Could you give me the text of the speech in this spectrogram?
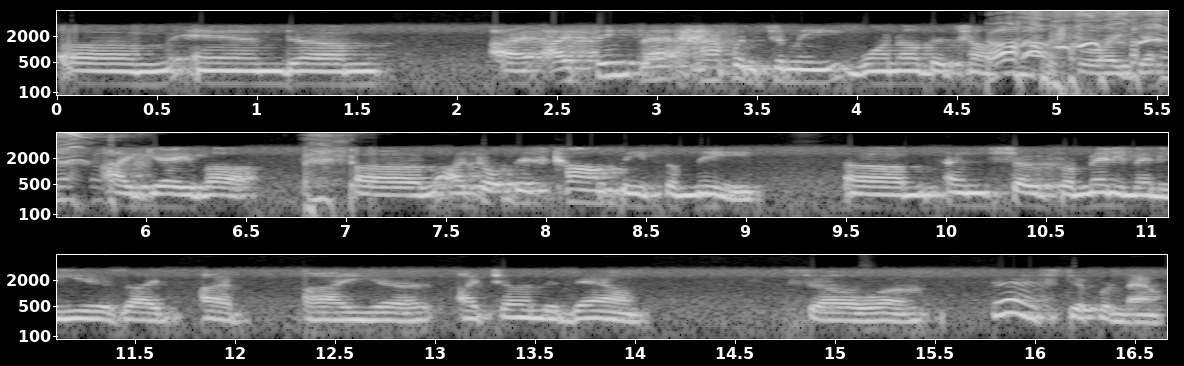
Um, and um, I, I, think that happened to me one other time oh. before I, I, gave up. Um, I thought this can't be for me. Um, and so for many, many years, I, I, I, uh, I turned it down. So, uh, yeah, it's different now.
